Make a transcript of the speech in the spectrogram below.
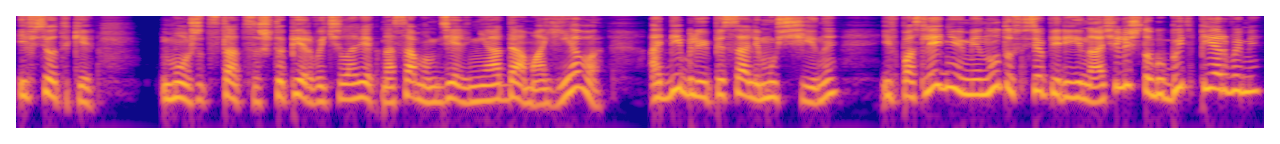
И все-таки может статься, что первый человек на самом деле не Адам, а Ева, а Библию писали мужчины, и в последнюю минуту все переиначили, чтобы быть первыми.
